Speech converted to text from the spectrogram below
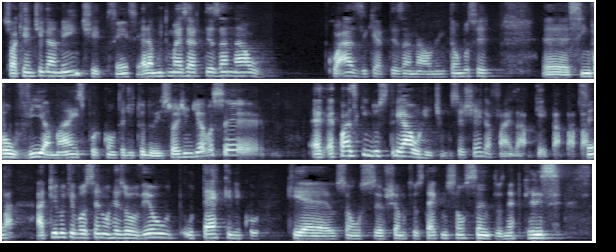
Só que antigamente sim, sim. era muito mais artesanal, quase que artesanal, né? Então você é, se envolvia mais por conta de tudo isso. Hoje em dia você é, é quase que industrial o ritmo. Você chega, faz, ah, ok, pá, pá, pá, pá. Aquilo que você não resolveu, o técnico que é, são, eu chamo que os técnicos são santos, né? Porque eles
